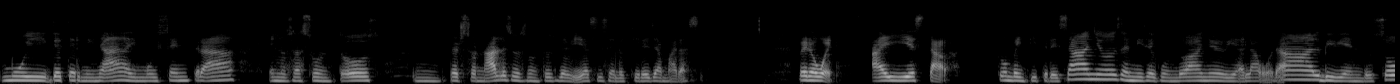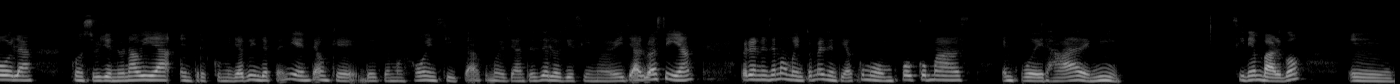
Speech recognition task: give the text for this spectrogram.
muy determinada y muy centrada en los asuntos mm, personales o asuntos de vida, si se le quiere llamar así. Pero bueno, ahí estaba con 23 años, en mi segundo año de vida laboral, viviendo sola, construyendo una vida entre comillas de independiente, aunque desde muy jovencita, como desde antes de los 19 ya lo hacía, pero en ese momento me sentía como un poco más empoderada de mí. Sin embargo, eh,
